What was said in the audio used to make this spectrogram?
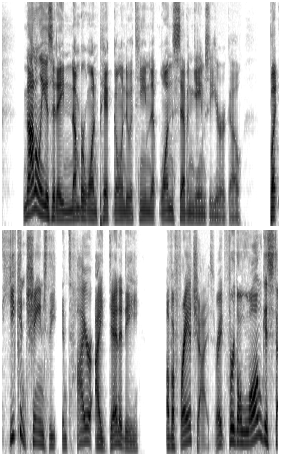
not only is it a number one pick going to a team that won seven games a year ago, but he can change the entire identity of a franchise, right? For the longest,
